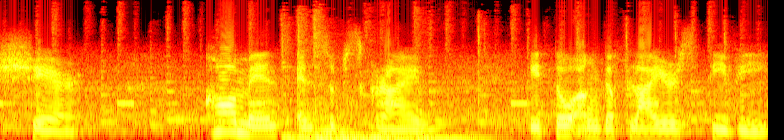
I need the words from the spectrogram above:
share, comment, and subscribe. Ito ang The Flyers TV.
